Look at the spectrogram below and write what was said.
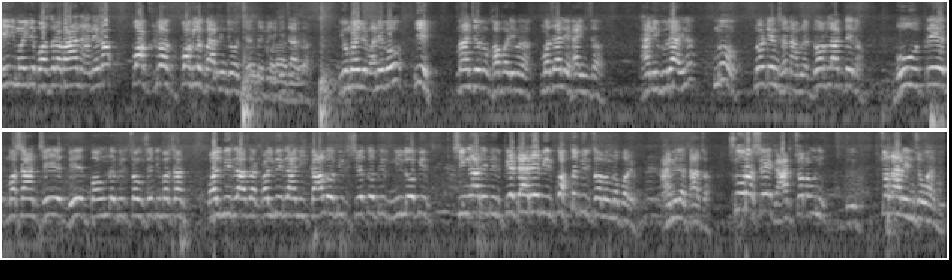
फेरि मैले वज्रवान हानेर पक्लक पक्लक पारिदिन्छु। ओछ्यानमा फेरि यो मैले भनेको यी मान्छेको खपडीमा मजाले खाइन्छ। खानेकुरा होइन? नो नो टेन्सन हामीलाई डर लाग्दैन। भूत प्रेत मसान छेद भेद बाहुन्नवीर चौसठी मसान कलवीर राजा कलवीर रानी कालो वीर सेतो वीर निलो वीर सिङ्गारे वीर पेटारे वीर कस्तो वीर चलाउनु पर्यो। हामीलाई थाहा छ सोह्र सय घाट चलाउने चलाएर हिँड्छौँ हामी।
